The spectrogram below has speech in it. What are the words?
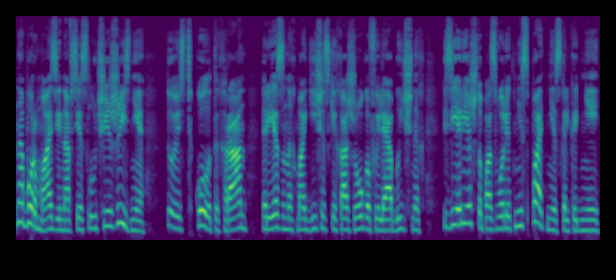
набор мазей на все случаи жизни, то есть колотых ран, резаных магических ожогов или обычных, зелье, что позволит не спать несколько дней,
